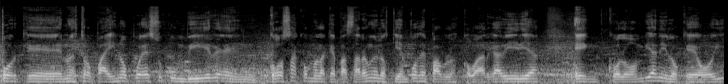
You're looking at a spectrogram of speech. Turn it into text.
porque nuestro país no puede sucumbir en cosas como la que pasaron en los tiempos de Pablo Escobar Gaviria en Colombia, ni lo que hoy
